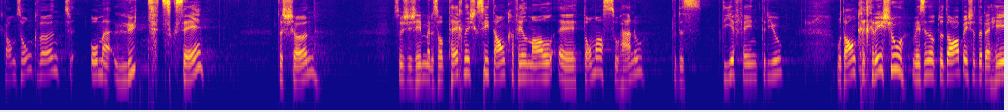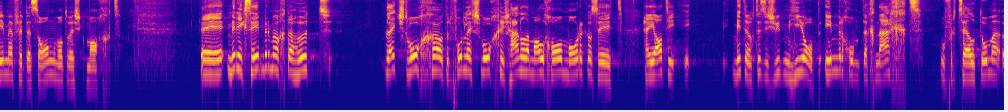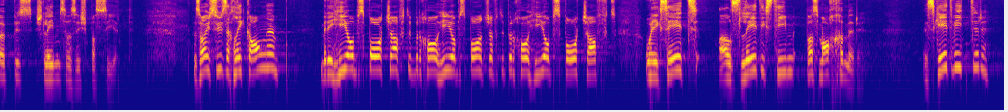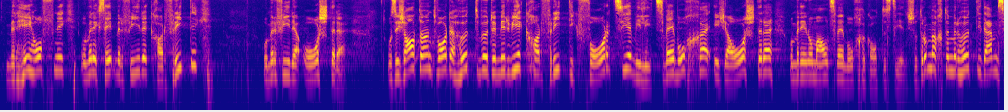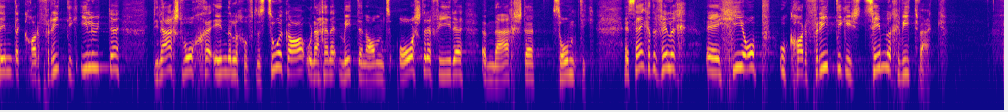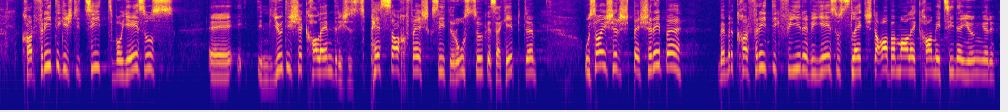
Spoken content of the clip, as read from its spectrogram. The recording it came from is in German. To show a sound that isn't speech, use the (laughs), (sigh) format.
ist ganz ungewöhnt, um Leute zu sehen. Das ist schön. Sonst war es immer so technisch. Danke vielmals äh, Thomas und Henu für das tiefe Interview. Und danke Christu, ich weiß nicht, ob du da bist oder daheim, für den Song, den du hast gemacht hast. Äh, wir haben gesehen, wir möchten heute, letzte Woche oder vorletzte Woche ist Hänel mal gekommen, morgen und sagt, hey Adi, mir denkt, das ist wie beim Hiob. Immer kommt der Knecht und erzählt um etwas Schlimmes, was ist passiert. So ist es uns ein bisschen gegangen. Wir haben Hiobs Botschaft bekommen, Hiobs Botschaft bekommen, Hiobs Botschaft. Und ihr seht, als Leitungsteam, was machen wir? Es geht weiter, wir haben Hoffnung und wir gesehen, wir feiern Karfreitag und wir feiern Ostern. Und es ist angetönt worden, heute würden wir wie Karfreitag vorziehen, weil in zwei Wochen ist ja Ostern und wir haben nochmal zwei Wochen Gottesdienst. Und darum möchten wir heute in diesem Sinne den Karfreitag einläuten, die nächste Woche innerlich auf das zugehen und dann miteinander Ostern feiern am nächsten Sonntag. Jetzt denkt ihr vielleicht, äh, Hiob und Karfreitag ist ziemlich weit weg. Karfreitag ist die Zeit, wo Jesus äh, im jüdischen Kalender ist es das Pessachfest der Auszug aus Ägypten. Und so ist er beschrieben, wenn wir Karfreitag feiern, wie Jesus das letzte Abendmahl mit seinen Jüngern.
